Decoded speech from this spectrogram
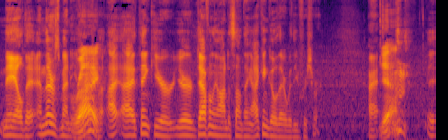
nailed it. And there's many. Right. I, I think you're you're definitely onto something. I can go there with you for sure. All right. Yeah.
